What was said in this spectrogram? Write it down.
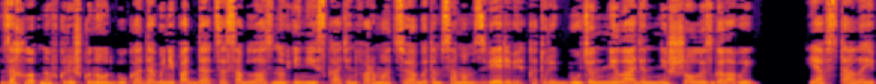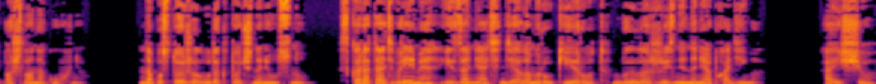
Захлопнув крышку ноутбука, дабы не поддаться соблазну и не искать информацию об этом самом Звереве, который, будь он не ладен, не шел из головы, я встала и пошла на кухню. На пустой желудок точно не усну. Скоротать время и занять делом руки и рот было жизненно необходимо. А еще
